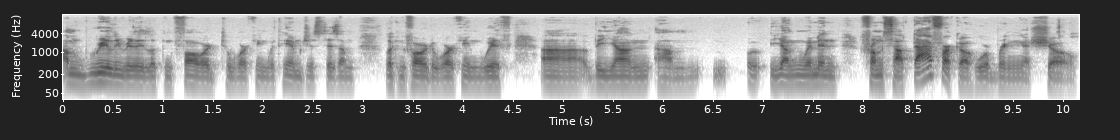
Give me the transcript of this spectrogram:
i'm really really looking forward to working with him just as i'm looking forward to working with uh, the young um, young women from south africa who are bringing a show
